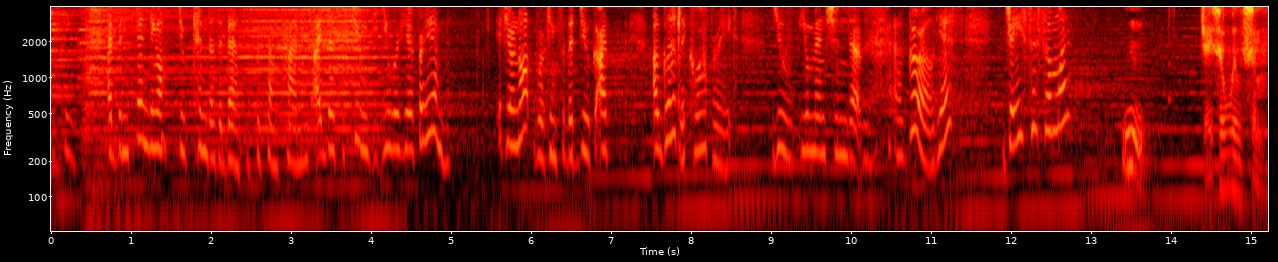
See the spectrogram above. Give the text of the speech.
You see, I've been fending off Duke Kendo's advances for some time, and I just assumed you were here for him. If you're not working for the Duke, I, I'll gladly cooperate. You, you mentioned uh, a girl, yes? Jaesa or someone? Hmm. Jaesa Willsaam.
